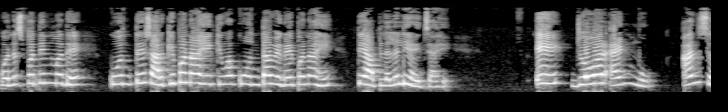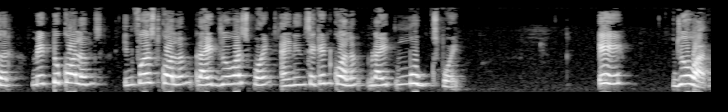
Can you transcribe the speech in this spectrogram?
वनस्पतींमध्ये कोणते सारखेपण आहे किंवा कोणता वेगळेपण आहे ते आपल्याला लिहायचे आहे. A jowar and moong answer make two columns in first column write jowar's point and in second column write moong's point A jowar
